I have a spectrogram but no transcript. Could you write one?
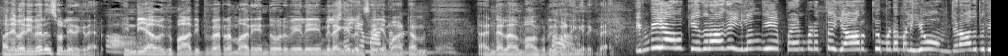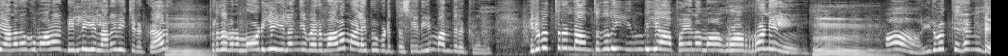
அதே மாதிரி இவரும் சொல்லியிருக்கிறார். இந்தியாவுக்கு பாதிப்பு வர்ற மாதிரி எந்த ஒரு வேலையும் இலங்கையிலும் செய்ய மாட்டோம். என்றெல்லாம் வாக்குறுதி வழங்கியிருக்கிறார். இந்தியாவுக்கு எதிராக இலங்கையை பயன்படுத்த யாருக்கும் இடமளியோம் ஜனாதிபதி அனுரகுமார டெல்லியில் அறிவிச்சிருக்கிறார் பிரதமர் மோடியை இலங்கை வருமானம் அழைப்பு விடுத்த செய்தியும் வந்திருக்கிறது. இருபத்தி ரெண்டாம் தேதி இந்தியா பயணமாகிறார். ரணில். இருபத்தி ரெண்டு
